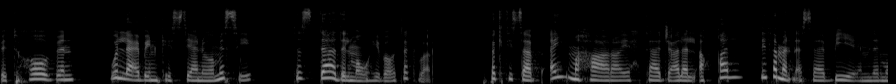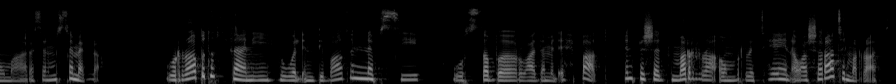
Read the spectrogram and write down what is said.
بيتهوفن واللاعبين كريستيانو وميسي تزداد الموهبة وتكبر. فاكتساب أي مهارة يحتاج على الأقل لثمان أسابيع من الممارسة المستمرة. والرابط الثاني هو الانضباط النفسي والصبر وعدم الإحباط. إن فشلت مرة أو مرتين أو عشرات المرات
